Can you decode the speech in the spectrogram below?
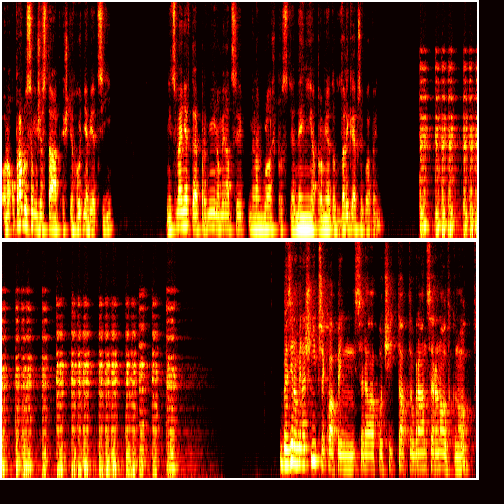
ono opravdu se může stát ještě hodně věcí. Nicméně v té první nominaci Milan Gulaš prostě není a pro mě je to veliké překvapení. Bez nominační překvapení se dá počítat obránce Ronald Knot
